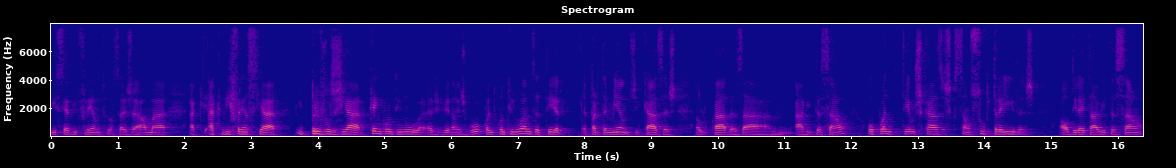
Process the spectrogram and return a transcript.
Isso é diferente, ou seja, há, uma, há, que, há que diferenciar e privilegiar quem continua a viver em Lisboa, quando continuamos a ter apartamentos e casas alocadas à, à habitação, ou quando temos casas que são subtraídas ao direito à habitação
